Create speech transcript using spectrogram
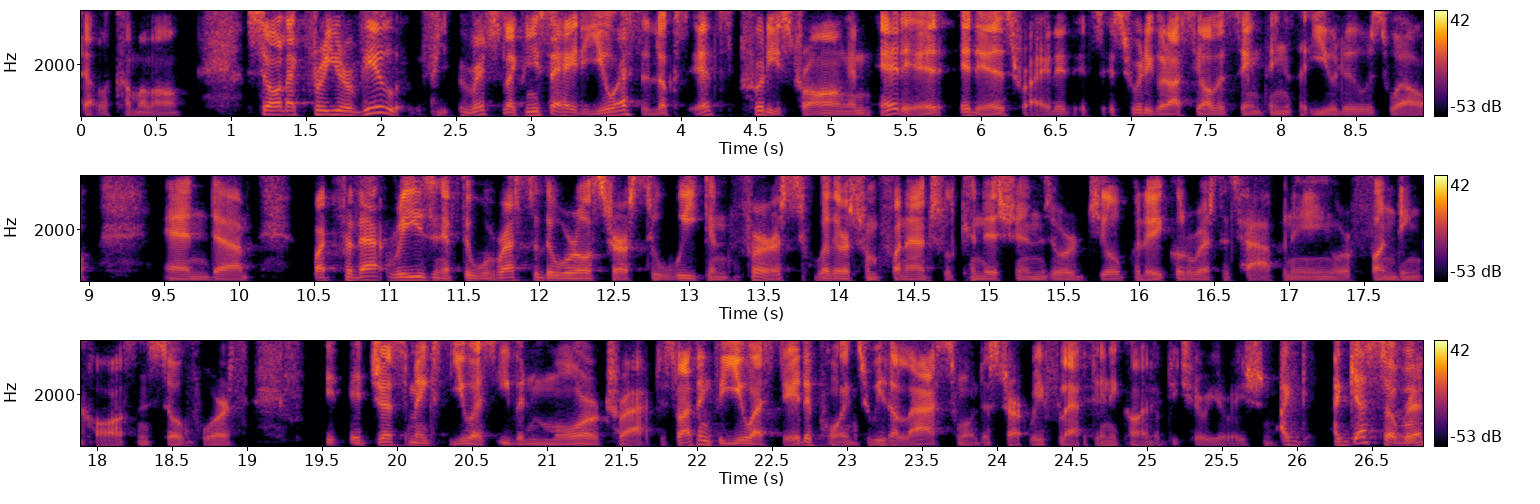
that will come along. So, like for your view, Rich, like when you say, "Hey, the U.S. it looks it's pretty strong," and it is, it is right. It, it's it's really good. I see all the same things that you do as well. And um, but for that reason, if the rest of the world starts to weaken first, whether it's from financial conditions or geopolitical risk that's happening or funding costs and so forth, it, it just makes the US even more attractive. So I think the US data points will be the last one to start reflecting any kind of deterioration. I, I guess so. But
